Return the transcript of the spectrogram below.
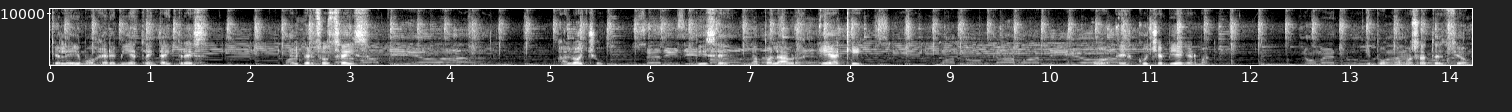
que leímos Jeremías 33 el verso 6 al 8 dice la palabra he aquí. Escuchen bien hermanos y pongamos atención.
